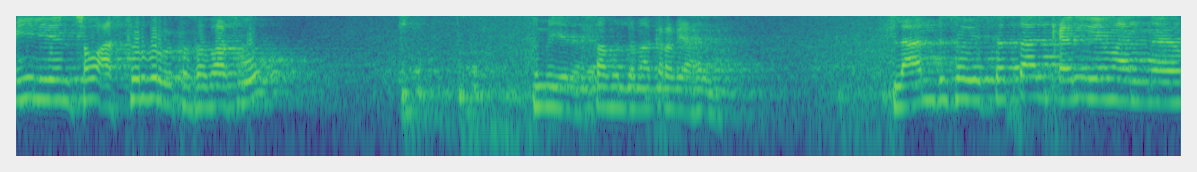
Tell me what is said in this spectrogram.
ሚሊዮን ሰው አስር ብር ተሰባስቦ ሀሳቡን ለማቅረብ ያህል ነው። ለአንድ ሰው ይሰጣል። ቀሪው የማን ነው?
